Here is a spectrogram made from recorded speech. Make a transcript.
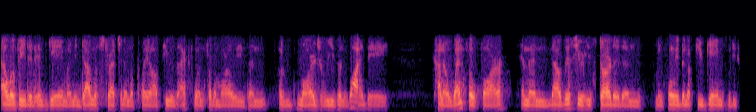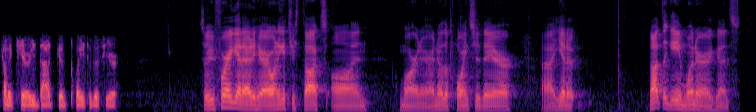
elevated his game. I mean, down the stretch and in the playoffs, he was excellent for the Marlies and a large reason why they kind of went so far. And then now this year he started, and I mean, it's only been a few games, but he's kind of carried that good play to this year. So before I get out of here, I want to get your thoughts on Marner. I know the points are there. Uh, he had a not the game winner against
